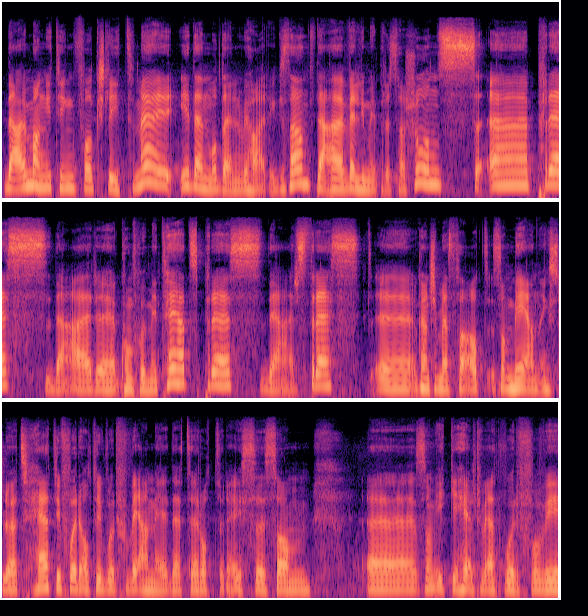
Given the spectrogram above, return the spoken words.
det er jo mange ting folk sliter med i den modellen vi har. ikke sant? Det er veldig mye prestasjonspress, det er eh, konformitetspress, det er stress. Eh, kanskje mest av sånn meningsløshet i forhold til hvorfor vi er med i dette rotteracet som, eh, som vi ikke helt vet hvorfor vi,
